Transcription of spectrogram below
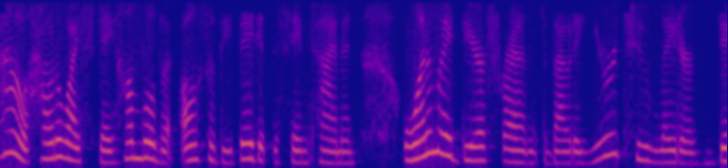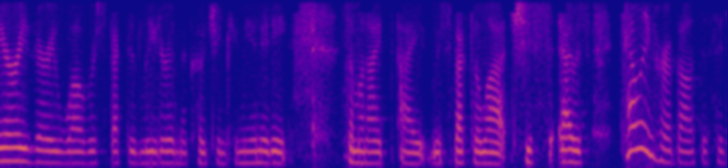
oh, how do I stay humble but also be big at the same time? And one of my dear friends, about a year or two later, very, very well-respected leader in the coaching community, someone I, I respect a lot, she, I was telling her about this and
